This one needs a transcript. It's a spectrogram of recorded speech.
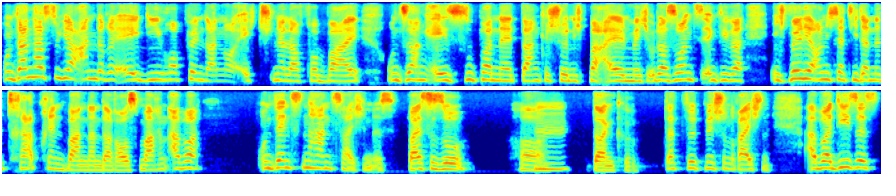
und dann hast du ja andere, ey, die hoppeln dann noch echt schneller vorbei und sagen, ey, super nett, danke schön, ich beeil mich oder sonst irgendwie was. Ich will ja auch nicht, dass die da eine Trabrennbahn dann daraus machen, aber und wenn es ein Handzeichen ist, weißt du so, ha, mhm. danke, das wird mir schon reichen. Aber dieses,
